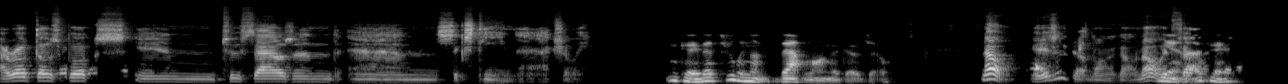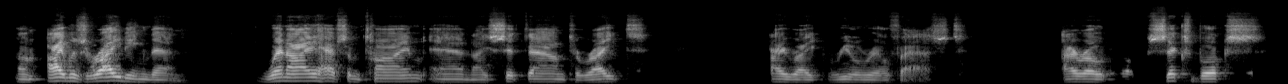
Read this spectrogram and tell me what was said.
I wrote those books in 2016, actually. Okay, that's really not that long ago, Joe. No, it isn't that long ago. No, in fact, okay. um, I was writing then. When I have some time and I sit down to write, I write real, real fast. I wrote six books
